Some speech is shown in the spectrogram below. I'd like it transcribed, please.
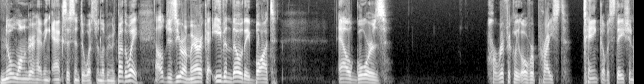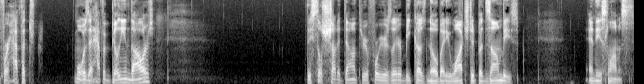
no longer having access into Western living rooms. By the way, Al Jazeera America, even though they bought Al Gore's horrifically overpriced tank of a station for half a what was it half a billion dollars they still shut it down three or four years later because nobody watched it but zombies and the islamists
